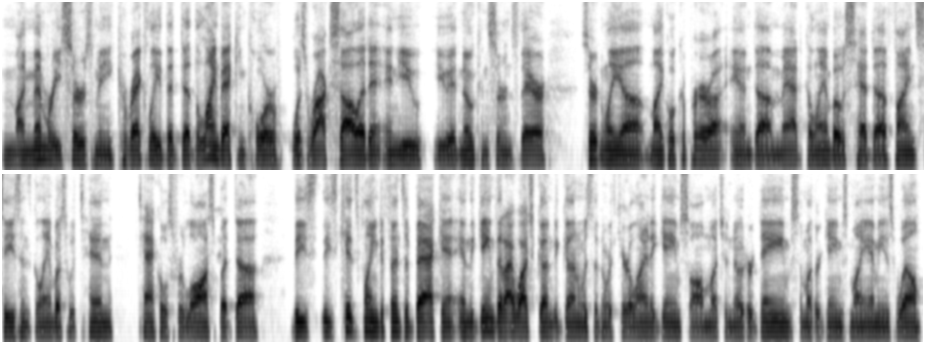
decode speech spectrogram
my memory serves me correctly, that uh, the linebacking core was rock solid, and you you had no concerns there certainly uh, Michael Caprara and uh, Matt Galambos had uh, fine seasons. Galambos with 10 tackles for loss, but uh, these these kids playing defensive back and, and, the game that I watched gun to gun was the North Carolina game. Saw much of Notre Dame, some other games, Miami as well.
